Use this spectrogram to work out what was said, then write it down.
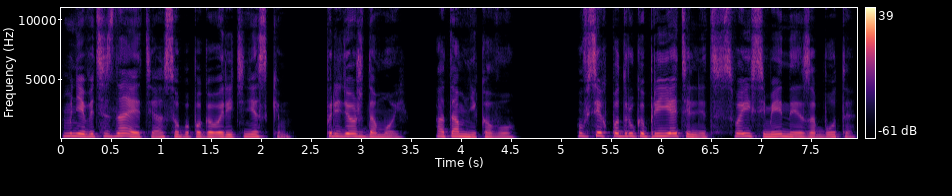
Мне ведь, знаете, особо поговорить не с кем. Придешь домой, а там никого. У всех подруг и приятельниц свои семейные заботы.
